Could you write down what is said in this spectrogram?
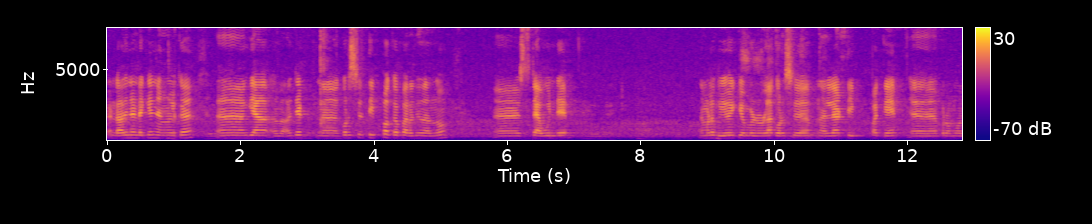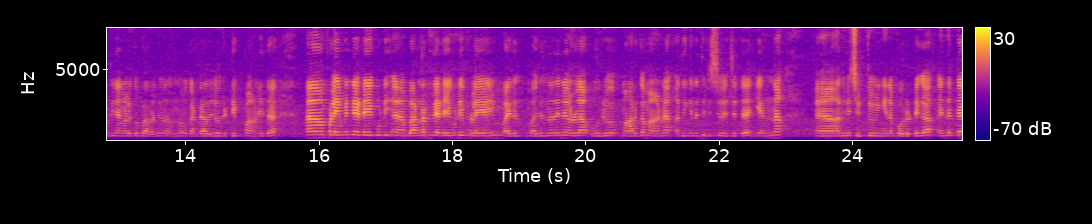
കണ്ടോ അതിനിടയ്ക്ക് ഞങ്ങൾക്ക് അതിന്റെ കുറച്ച് ടിപ്പൊക്കെ പറഞ്ഞു തന്നു. സ്റ്റൗവിന്റെ നമ്മൾ ഉപയോഗിക്കുമ്പോഴുള്ള കുറച്ച് നല്ല ടിപ്പൊക്കെ പ്രമോദ് ഞങ്ങൾക്ക് പറഞ്ഞു തന്നു. കണ്ട അതിലൊരു ടിപ്പാണിത്. ഫ്ലെയിമിന്റെ ഇടയിൽ കൂടി ബർണറിന്റെ ഇടയിൽ കൂടി ഫ്ലെയിം വരു വരുന്നതിനുള്ള ഒരു മാർഗമാണ് അതിങ്ങനെ തിരിച്ചു വെച്ചിട്ട് എണ്ണ അതിന് ചുറ്റും ഇങ്ങനെ പുരട്ടുക. എന്നിട്ട്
